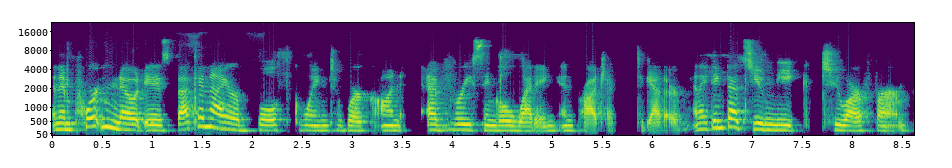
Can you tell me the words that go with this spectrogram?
an important note is Becca and I are both going to work on every single wedding and project together. And I think that's unique to our firm.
